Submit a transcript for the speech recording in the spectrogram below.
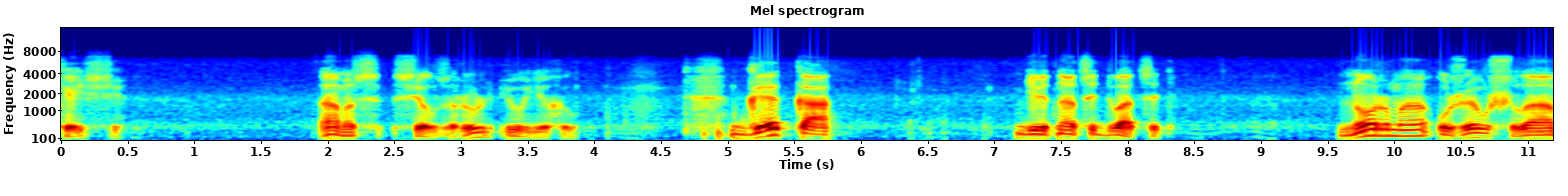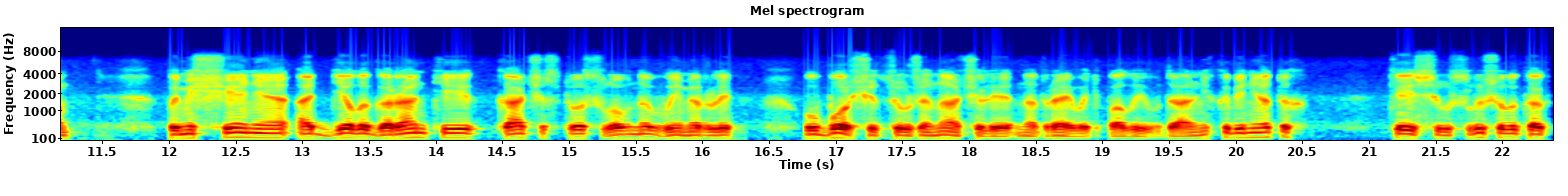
Кейси. Амос сел за руль и уехал. ГК. 19.20. Норма уже ушла. Помещения отдела гарантии качества словно вымерли. Уборщицы уже начали надраивать полы в дальних кабинетах. Кейси услышала, как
